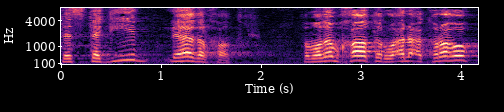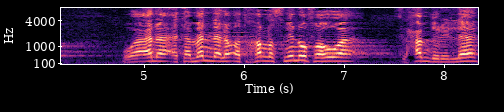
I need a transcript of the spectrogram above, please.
تستجيب لهذا الخاطر. فما دام خاطر وأنا أكرهه وأنا أتمنى لو أتخلص منه فهو الحمد لله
